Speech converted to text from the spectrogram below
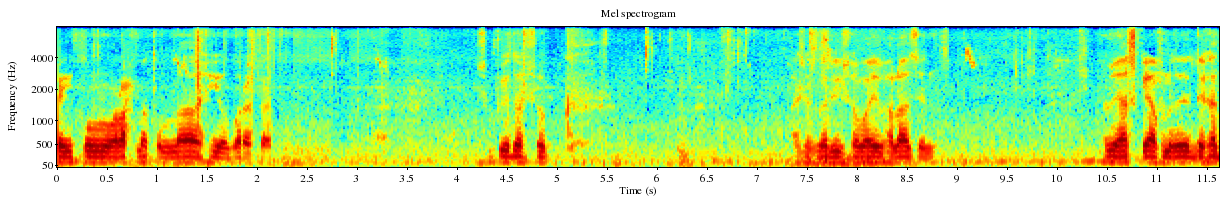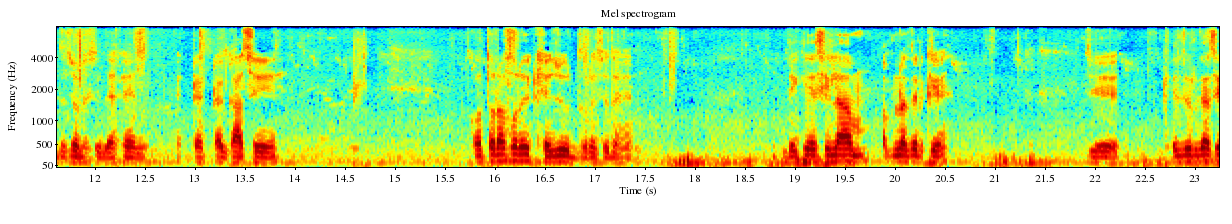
আলাইকুম রহমতুল্লাহ বারাকাত সুপ্রিয় দর্শক, আশা করি সবাই ভালো আছেন। আমি আজকে আপনাদের দেখাতে চলেছি, দেখেন, একটা একটা গাছে কতটা করে খেজুর ধরেছে, দেখেন। দেখিয়েছিলাম আপনাদেরকে যে খেজুর গাছে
